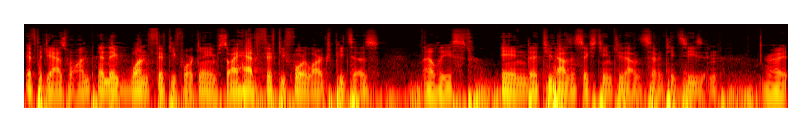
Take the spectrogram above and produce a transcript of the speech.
if the Jazz won, and they won fifty four games. So I had fifty four large pizzas At least. in the 2016-2017 season. Right.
